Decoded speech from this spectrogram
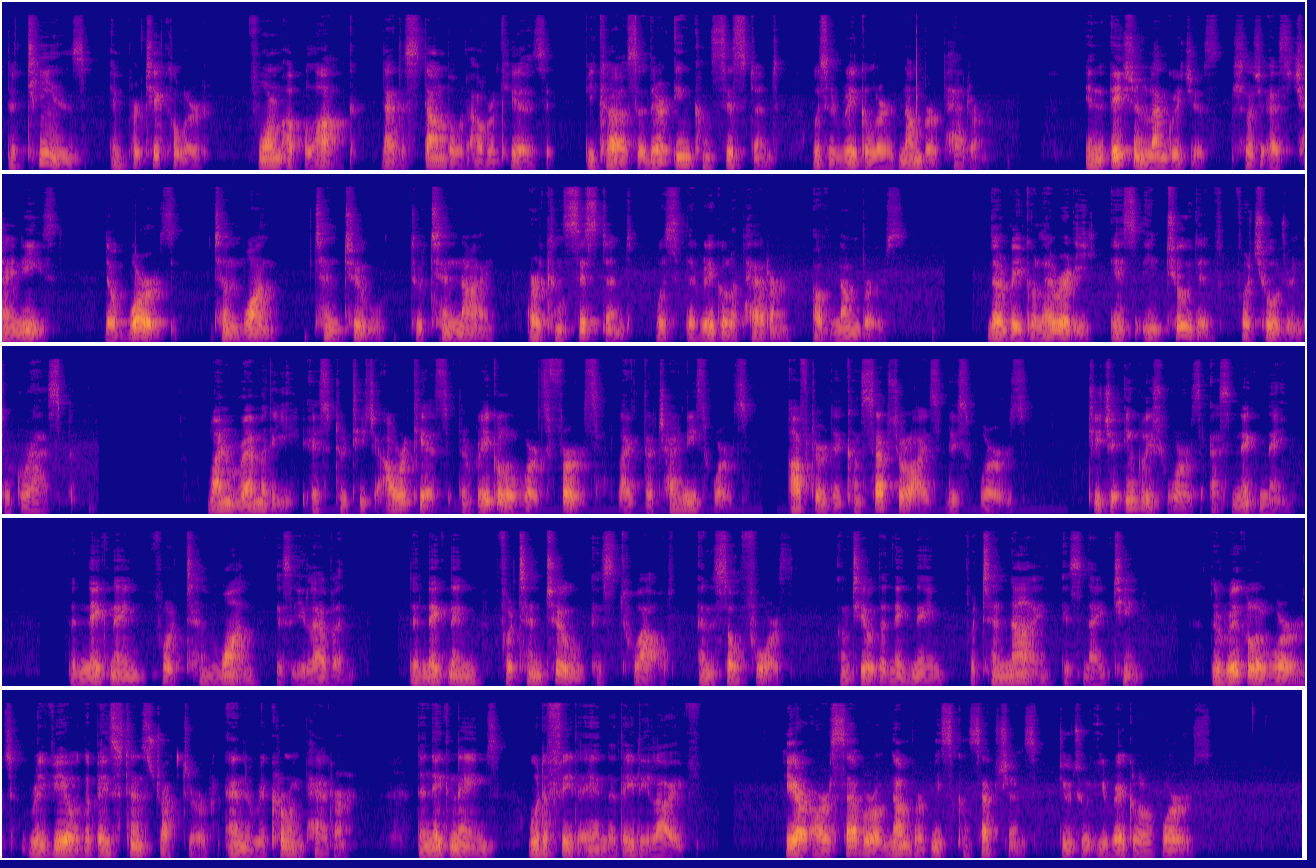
The teens in particular form a block that stumbled our kids because they're inconsistent with a regular number pattern. In Asian languages, such as Chinese, the words 10-1, 10-2 to 10-9 are consistent with the regular pattern of numbers. The regularity is intuitive for children to grasp. One remedy is to teach our kids the regular words first, like the Chinese words. After they conceptualize these words, teach English words as nickname. The nickname for 10-1 is 11. The nickname for 10-2 is 12, and so forth, until the nickname for 10-9 is 19. The regular words reveal the base 10 structure and recurring pattern. The nicknames would fit in the daily life. Here are several number misconceptions due to irregular words.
